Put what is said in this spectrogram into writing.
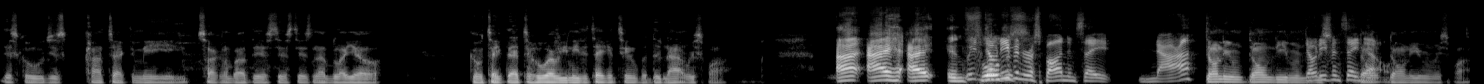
this school just contacted me talking about this, this, this," and I'm like, "Yo, go take that to whoever you need to take it to, but do not respond. I, I, I, in Wait, full don't even respond and say nah. Don't even, don't even, Don't res- even say don't, no. Don't even respond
